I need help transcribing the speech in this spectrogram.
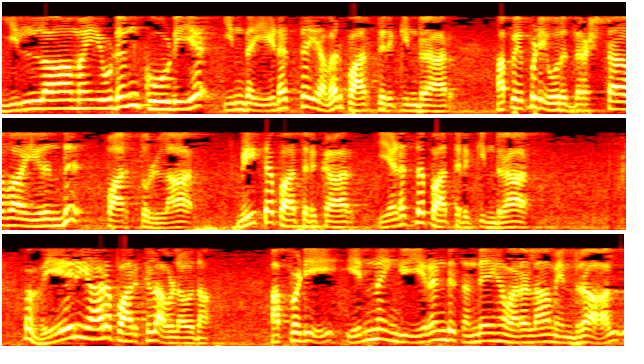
இல்லாமையுடன் கூடிய இந்த இடத்தை அவர் பார்த்திருக்கின்றார். அப்ப எப்படி ஒரு திரஷ்டாவா இருந்து பார்த்துள்ளார்? வீட்டை பார்த்திருக்கார் இடத்தை பார்த்திருக்கின்றார். இப்ப வேறு யார பார்க்கல அவ்வளவுதான். அப்படி என்ன இங்கு இரண்டு சந்தேகம் வரலாம் என்றால்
